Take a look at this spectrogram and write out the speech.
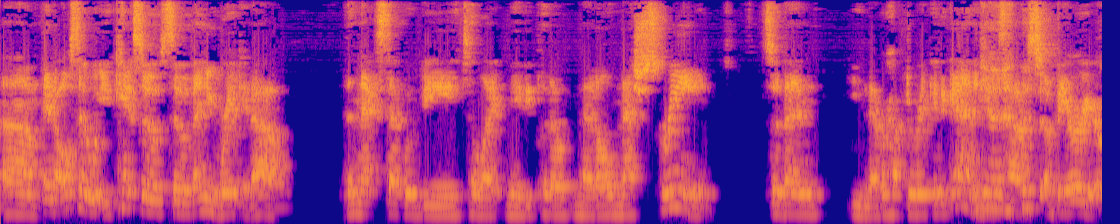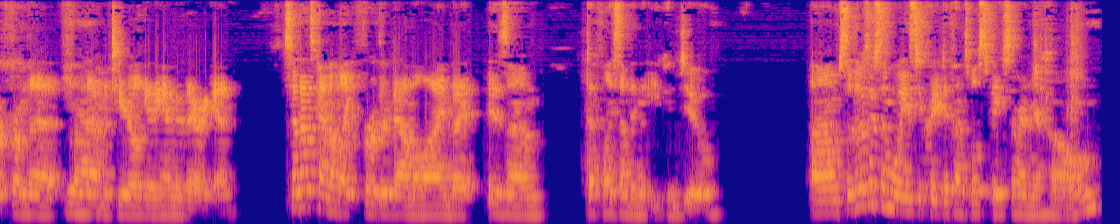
Um, and also, what you can't so so then you rake it out. The next step would be to like maybe put a metal mesh screen. So then you never have to rake it again, you just have a barrier from the from Yeah. that material getting under there again. So that's kind of like further down the line, but is um definitely something that you can do. Um, so those are some ways to create defensible space around your home.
